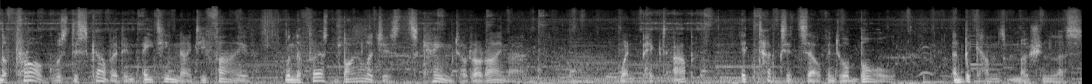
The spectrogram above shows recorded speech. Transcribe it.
The frog was discovered in 1895 when the first biologists came to Roraima. When picked up, it tucks itself into a ball and becomes motionless.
